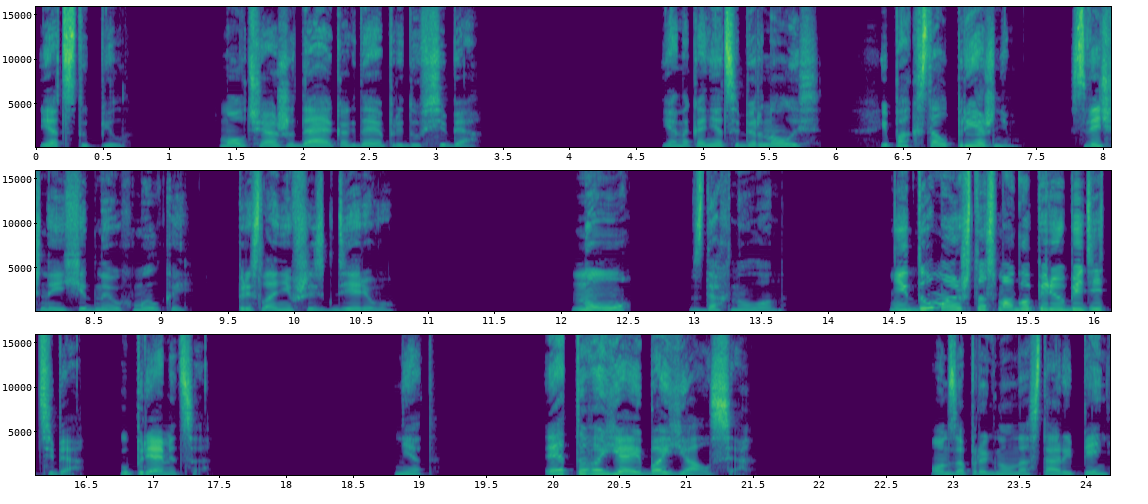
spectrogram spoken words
и отступил, молча ожидая, когда я приду в себя. Я, наконец, обернулась, и Пак стал прежним, с вечной ехидной ухмылкой, прислонившись к дереву. «Ну?» — вздохнул он. «Не думаю, что смогу переубедить тебя, упрямиться». «Нет, этого я и боялся». Он запрыгнул на старый пень,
